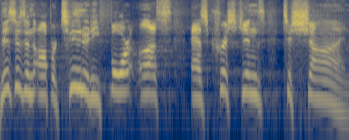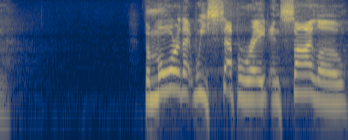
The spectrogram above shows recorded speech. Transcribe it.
This is an opportunity for us as Christians to shine. The more that we separate and silo,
